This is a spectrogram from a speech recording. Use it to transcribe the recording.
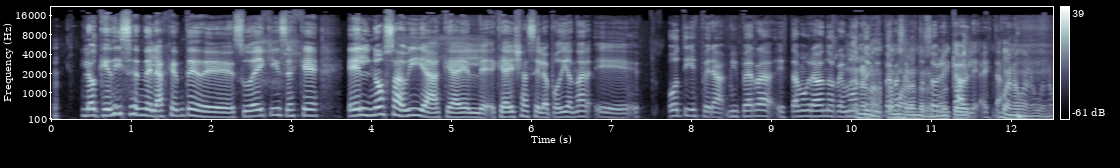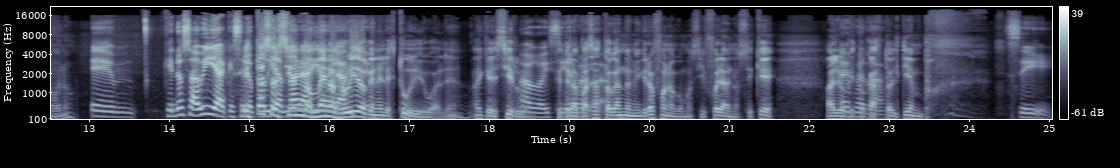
lo que dicen de la gente de Sudeikis es que él no sabía que a él, que a ella se la podían dar. Eh, Oti, espera, mi perra, estamos grabando remoto No, y no, mi perra se acostó sobre el cable. Ahí está. Bueno, bueno, bueno, bueno. Eh, que no sabía que se lo Estás podían dar haciendo ahí menos adelante. ruido que en el estudio igual, ¿eh? Hay que decirlo. Ah, que te la pasás verdad. tocando el micrófono como si fuera no sé qué. Algo Es que verdad. tocas todo el tiempo. Sí.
